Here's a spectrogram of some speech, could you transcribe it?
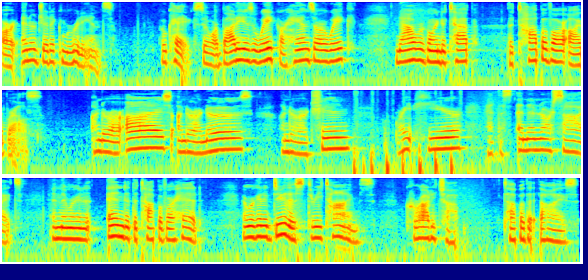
our energetic meridians. Okay, so our body is awake, our hands are awake. Now we're going to tap the top of our eyebrows, under our eyes, under our nose, under our chin, right here, at and then our sides. And then we're going to end at the top of our head. And we're going to do this three times. Karate chop, top of the eyes,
